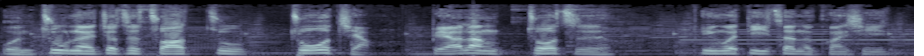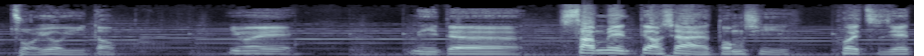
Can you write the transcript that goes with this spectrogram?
稳住呢，就是抓住桌角，不要让桌子因为地震的关系左右移动，因为你的上面掉下来的东西会直接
